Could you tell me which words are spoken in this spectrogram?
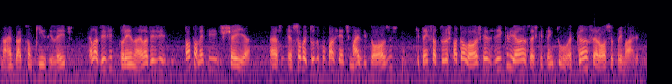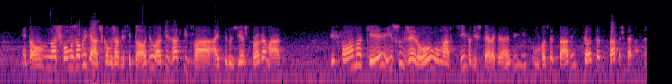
na realidade são 15 leitos, ela vive plena, ela vive totalmente cheia. É, é, sobretudo com pacientes mais idosos, que têm fraturas patológicas, e crianças que têm tu- câncer ósseo primário. Então, nós fomos obrigados, como já disse Cláudio, a desativar as cirurgias programadas. De forma que isso gerou uma fila de espera grande e, como vocês sabem, câncer dá para esperar, né?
